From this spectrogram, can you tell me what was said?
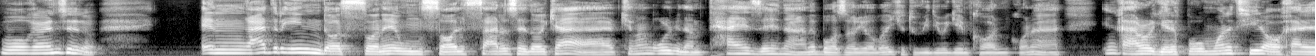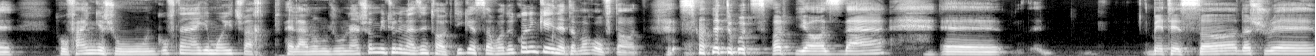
واقعا چرا؟ انقدر این داستانه اون سال سر و صدا کرد که من قول میدم ته ذهن همه بازاریابایی که تو ویدیو گیم کار می‌کنن این قرار گرفت به عنوان تیر آخر تفنگشون. گفتن اگه ما هیچ وقت پلنمون جور نشد می‌تونیم از این تاکتیک استفاده کنیم که این اتفاق افتاد. سال 2011 بتستا داشت روی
